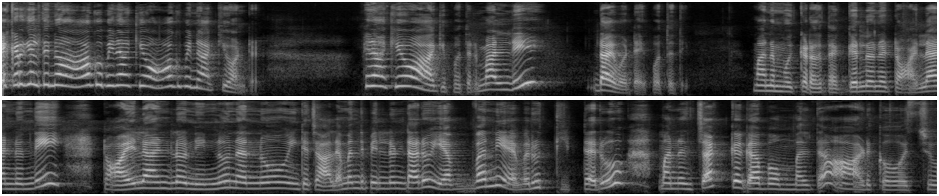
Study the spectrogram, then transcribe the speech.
ఎక్కడికి వెళ్తున్నావు? ఆగు పినాకియో ఆగు పినాకియో అంటాడు. పినాకియో ఆగిపోతాడు. మళ్ళీ డైవర్ట్ అయిపోతుంది. మనము ఇక్కడ దగ్గరలోనే టాయ్లాండ్ ఉంది. టాయ్లాండ్లో నిన్ను నన్ను ఇంకా చాలామంది పిల్లుంటారు. ఎవరిని ఎవరు తిట్టరు. మనం చక్కగా బొమ్మలతో ఆడుకోవచ్చు.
